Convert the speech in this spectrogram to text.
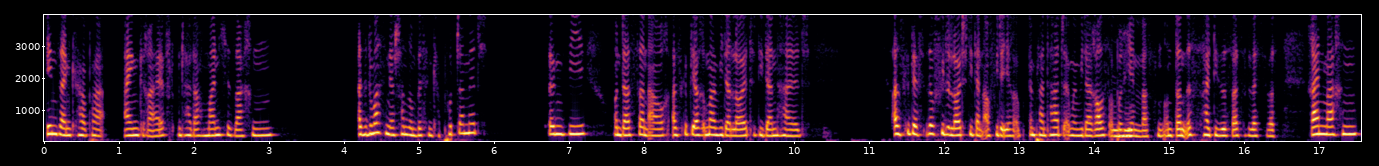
in seinen Körper eingreift und halt auch manche Sachen, also du machst ihn ja schon so ein bisschen kaputt damit. Irgendwie. Und das dann auch, also es gibt ja auch immer wieder Leute, die dann halt also es gibt ja so viele Leute, die dann auch wieder ihre Implantate irgendwann wieder rausoperieren mhm. lassen. Und dann ist halt dieses, weißt du, du lässt was reinmachen,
